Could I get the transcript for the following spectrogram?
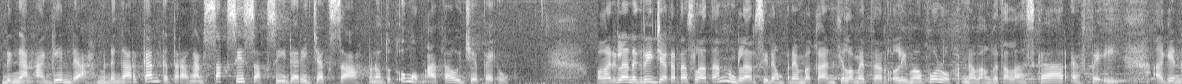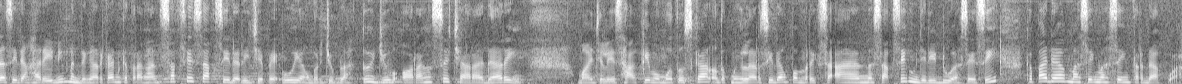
dengan agenda mendengarkan keterangan saksi-saksi dari Jaksa Penuntut Umum atau JPU. Pengadilan Negeri Jakarta Selatan menggelar sidang penembakan kilometer 50 enam anggota Laskar FPI. Agenda sidang hari ini mendengarkan keterangan saksi-saksi dari JPU yang berjumlah tujuh orang secara daring. Majelis Hakim memutuskan untuk menggelar sidang pemeriksaan saksi menjadi dua sesi kepada masing-masing terdakwa.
